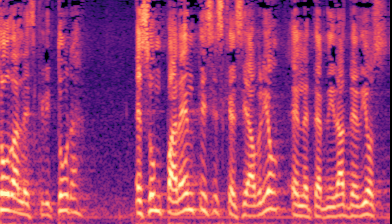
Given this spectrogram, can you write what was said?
toda la escritura es un paréntesis que se abrió en la eternidad de Dios.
